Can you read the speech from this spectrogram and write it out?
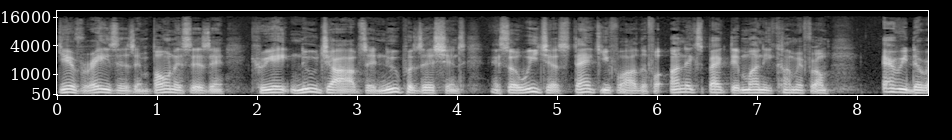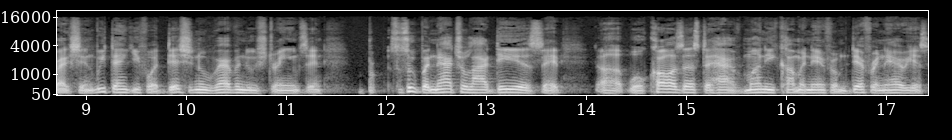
give raises and bonuses and create new jobs and new positions. And so we just thank you, Father, for unexpected money coming from every direction. We thank you for additional revenue streams and supernatural ideas that uh, will cause us to have money coming in from different areas.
